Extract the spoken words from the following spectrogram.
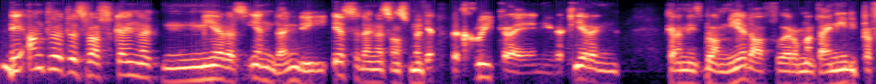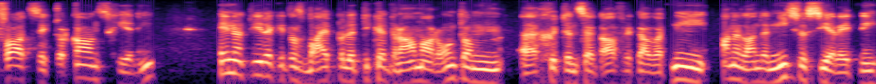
Die antwoord is waarskynlik meer as een ding. Die eerste ding is ons moet dit groei kry en die regering kan mens blameer daarvoor omdat hy nie die private sektor kans gee nie. En natuurlik het ons baie politieke drama rondom uh, goed in Suid-Afrika wat nie ander lande nie so seer het nie.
